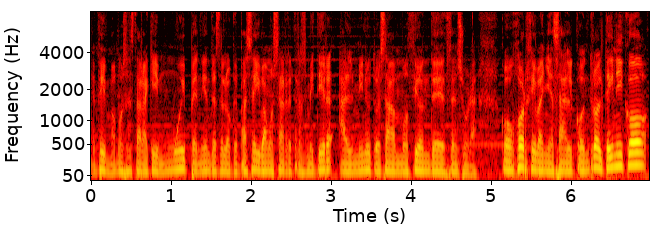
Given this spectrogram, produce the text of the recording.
En fin, vamos a estar aquí muy pendientes de lo que pase y vamos a retransmitir al minuto esa moción de censura. Con Jorge Ibáñez al control técnico,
